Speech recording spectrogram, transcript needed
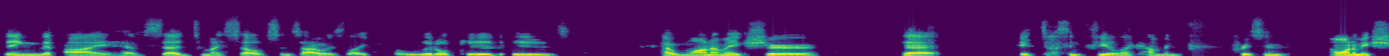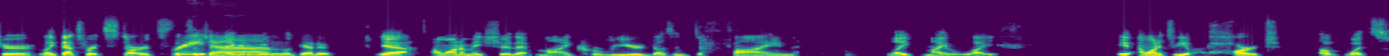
thing that I have said to myself since I was like a little kid is I want to make sure that it doesn't feel like I'm in prison. I want to make sure, like, that's where it starts. That's such a negative way to look at it. Yeah, I want to make sure that my career doesn't define like my life. It, I want it to be a part of what's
